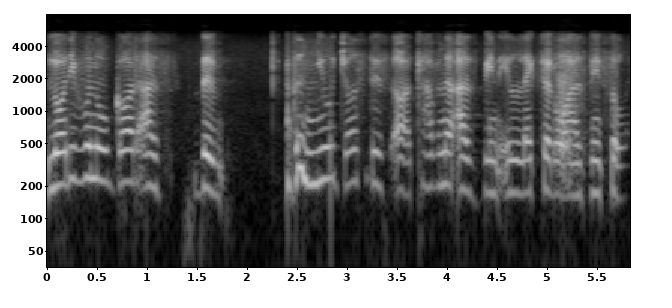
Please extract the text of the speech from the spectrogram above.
Lord, even, oh God, as the the new justice uh, cabinet has been elected or has been selected.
